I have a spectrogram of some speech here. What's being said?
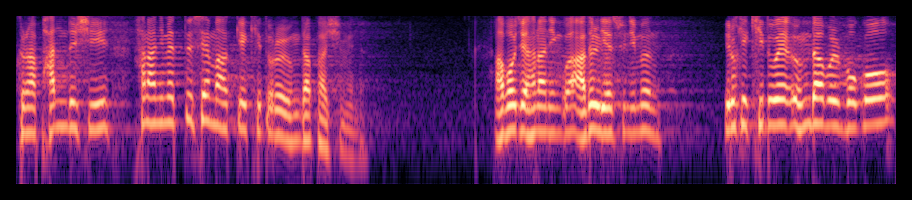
그러나 반드시 하나님의 뜻에 맞게 기도를 응답하십니다. 아버지 하나님과 아들 예수님은 이렇게 기도의 응답을 보고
